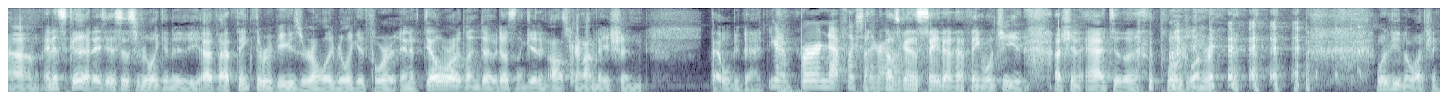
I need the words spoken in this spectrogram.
Um, and it's good. It's, it's just a really good movie. I, I think the reviews are all really good for it. And if Delroy Lindo doesn't get an Oscar nomination, that will be bad. You're gonna burn Netflix to the ground. I was going to say that, and I think, well, gee, I shouldn't add to the political unrest. what have you been watching?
